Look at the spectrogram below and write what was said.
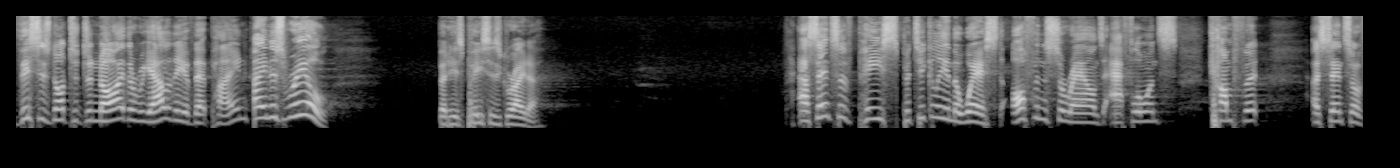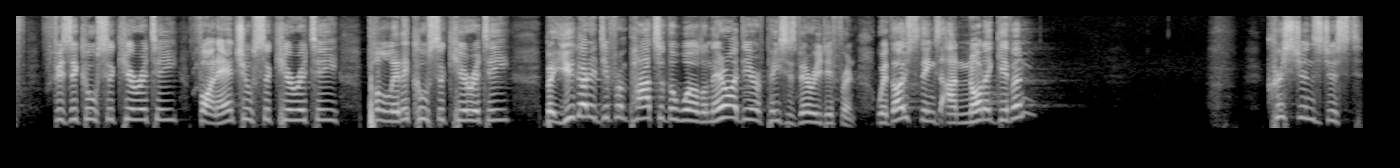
This is not to deny the reality of that pain. Pain is real but his peace is greater. Our sense of peace, particularly in the West, often surrounds affluence, comfort, a sense of physical security, financial security, political security. But you go to different parts of the world, and their idea of peace is very different, where those things are not a given. Christians just,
